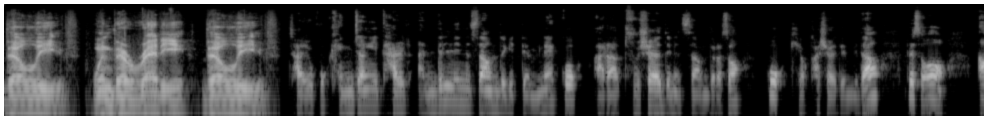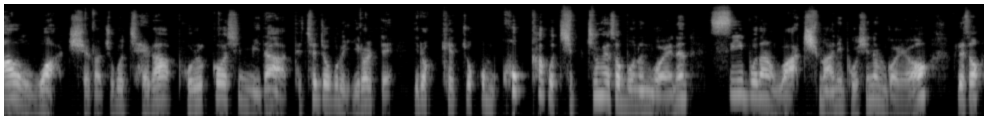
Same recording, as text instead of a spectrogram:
they'll leave. When they're ready, they'll leave. 자, 요거 굉장히 잘 안 들리는 사운드이기 때문에 꼭 알아두셔야 되는 사운드라서 꼭 기억하셔야 됩니다. 그래서 I'll watch 해가지고 제가 볼 것입니다. 대체적으로 이럴 때 이렇게 조금 콕 하고 집중해서 보는 거에는 C보다는 watch 많이 보시는 거예요. 그래서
